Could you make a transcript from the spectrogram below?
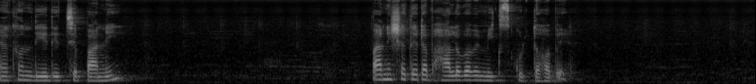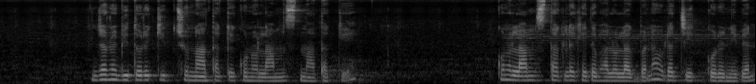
এখন দিয়ে দিচ্ছে পানি। পানির সাথে এটা ভালোভাবে মিক্স করতে হবে। যেন ভিতরে কিচ্ছু না থাকে, কোনো লামস না থাকে। কোনো লামস থাকলে খেতে ভালো লাগবে না, ওটা চেক করে নেবেন।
